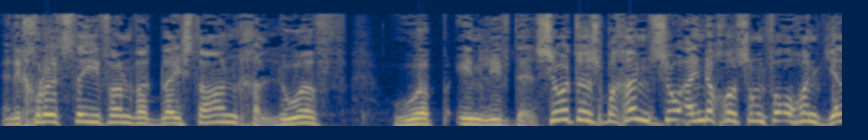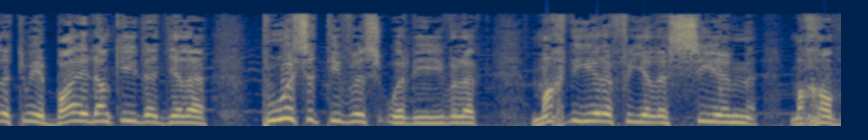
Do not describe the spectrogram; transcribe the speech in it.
En die grootste hiervan wat bly staan, geloof, hoop en liefde. So het ons begin, so eindig ons om vanoggend julle twee baie dankie dat julle positief is oor die huwelik. Mag die Here vir julle seën, mag 'n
